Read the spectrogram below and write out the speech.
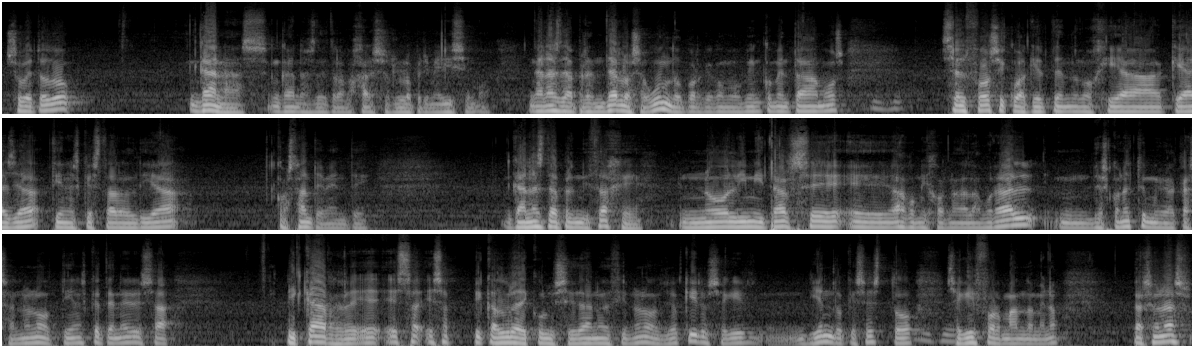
sobre todo, ganas, ganas de trabajar, eso es lo primerísimo. Ganas de aprender lo segundo, porque como bien comentábamos, Salesforce y cualquier tecnología que haya, tienes que estar al día constantemente. Ganas de aprendizaje, no limitarse, eh, hago mi jornada laboral, mm, desconecto y me voy a casa. No, no, tienes que tener esa picar, eh, esa, esa picadura de curiosidad, no decir, no, no, yo quiero seguir viendo qué es esto, seguir formándome, ¿no? Personas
